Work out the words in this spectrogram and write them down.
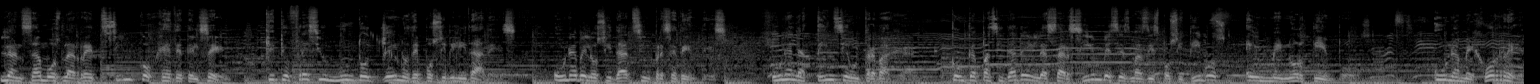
lanzamos la red 5G de Telcel, que te ofrece un mundo lleno de posibilidades, una velocidad sin precedentes, una latencia ultra baja, con capacidad de enlazar 100 veces más dispositivos en menor tiempo. Una mejor red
